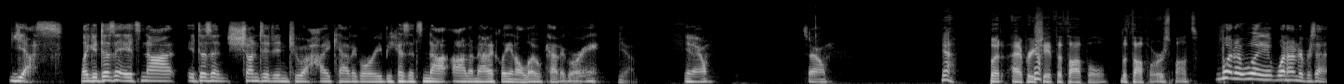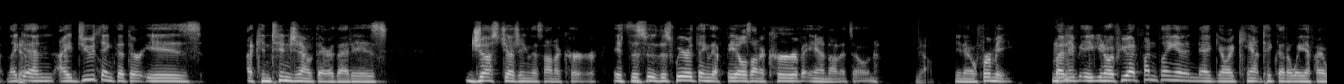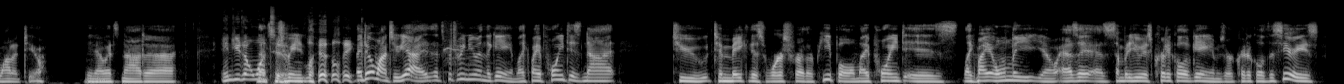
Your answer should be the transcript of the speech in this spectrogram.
Yes. Like it doesn't, it's not, it doesn't shunt it into a high category because it's not automatically in a low category. Yeah. You know? So but I appreciate the thoughtful the thoughtful response. One hundred percent. Like, yeah. and I do think that there is a contingent out there that is just judging this on a curve. It's this mm-hmm. this weird thing that fails on a curve and on its own. Yeah. You know, for me. But mm-hmm. if you know, if you had fun playing it, and you know, I can't take that away if I wanted to. You mm-hmm. know, it's not a. Uh, and you don't want to. Between, I don't want to. Yeah, it's between you and the game. Like my point is not to to make this worse for other people. My point is like my only, you know, as a as somebody who is critical of games or critical of the series,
